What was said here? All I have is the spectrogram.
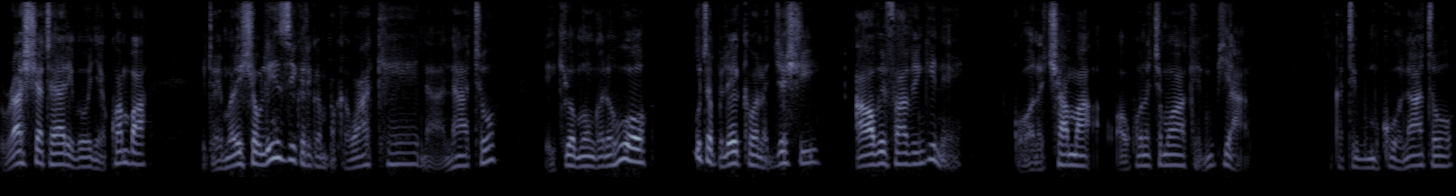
Rusia tayari imeonya kwamba itaimarisha ulinzi katika mpaka wake na NATO ikiwa muungano huo utapeleka wanajeshi au vifaa vingine kwa wanachama au kwa wanachama wake mpya. Katibu mkuu wa NATO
